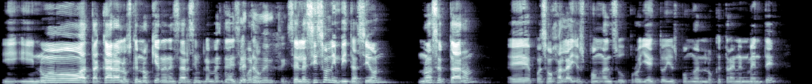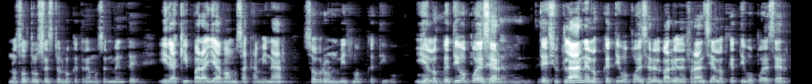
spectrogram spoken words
Y, y no atacar a los que no quieren estar, simplemente decir, bueno, se les hizo la invitación, no aceptaron, eh, pues ojalá ellos pongan su proyecto, ellos pongan lo que traen en mente nosotros esto es lo que tenemos en mente y de aquí para allá vamos a caminar sobre un mismo objetivo. Y el objetivo puede ser Teciutlán, el objetivo puede ser el barrio de Francia, el objetivo puede ser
